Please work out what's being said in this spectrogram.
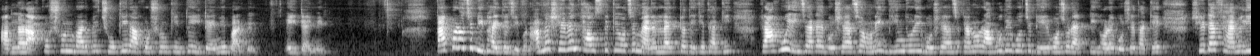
আপনার আকর্ষণ বাড়বে চোখের আকর্ষণ কিন্তু এই টাইমে বাড়বে এই টাইমে তারপর হচ্ছে বিবাহিত জীবন। আমরা সেভেন্থ হাউস থেকে হচ্ছে ম্যারেল লাইফটা দেখে থাকি। রাহু এই জায়গায় বসে আছে, অনেক দিন ধরেই বসে আছে। কেন? রাহুদেব হচ্ছে দেড় বছর একটি ঘরে বসে থাকে। সেটা ফ্যামিলি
